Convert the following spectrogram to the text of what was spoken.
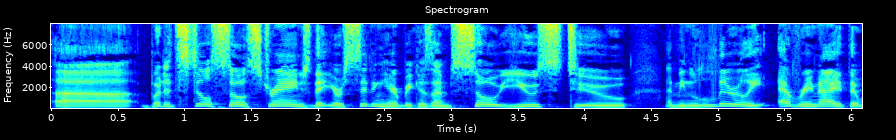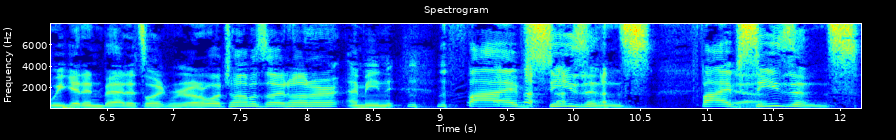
Uh, but it's still so strange that you're sitting here because I'm so used to. I mean, literally every night that we get in bed, it's like we gotta watch Homicide Hunter. I mean, five seasons, five Yeah. seasons.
